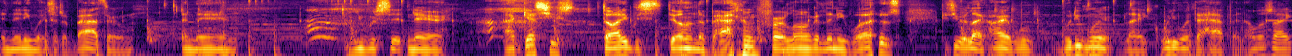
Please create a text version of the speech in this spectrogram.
and then he went to the bathroom, and then you were sitting there. I guess you thought he was still in the bathroom for longer than he was, because you were like, "All right, well, what do you want? Like, what do you want to happen?" I was like.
